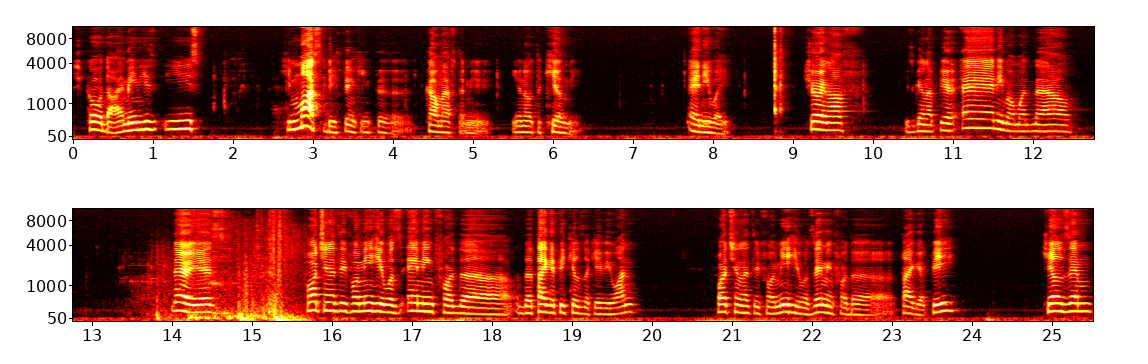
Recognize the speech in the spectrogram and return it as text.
Skoda? I mean, he's, he's, he must be thinking to come after me you know, to kill me. Anyway, sure enough, he's gonna appear any moment now. There he is. Fortunately for me, he was aiming for the the Tiger P kills the KV-1. Fortunately for me, he was aiming for the Tiger P. Kills him,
